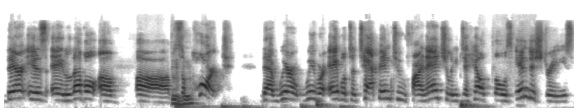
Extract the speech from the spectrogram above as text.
there is a level of uh, Mhm. support that we're we were able to tap into financially to help those industries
